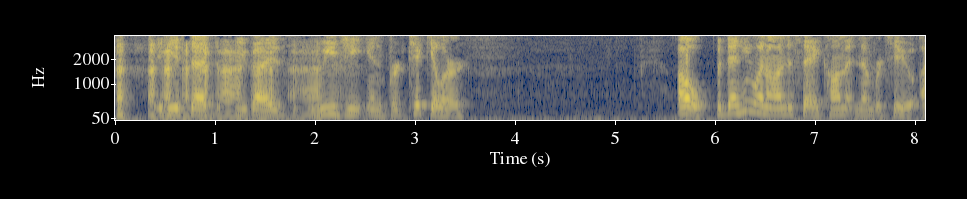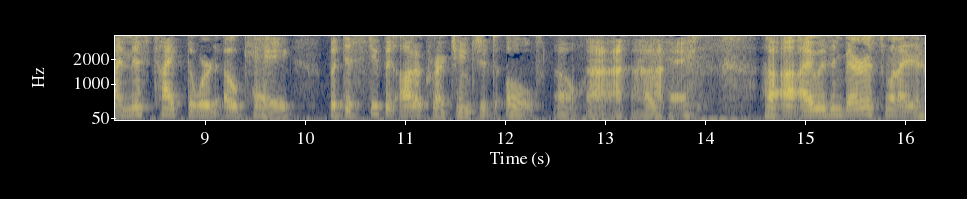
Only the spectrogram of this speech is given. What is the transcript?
he said, you guys, Ouija in particular. Oh, but then he went on to say, comment number two, I mistyped the word okay, but this stupid autocorrect changed it to old. Oh, okay. Uh, I was embarrassed when I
